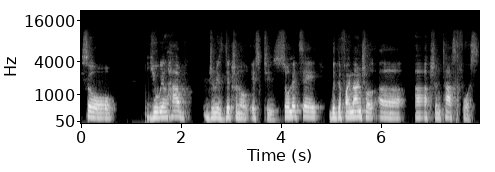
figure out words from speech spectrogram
So you will have jurisdictional issues. So let's say with the Financial uh, Action Task Force,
